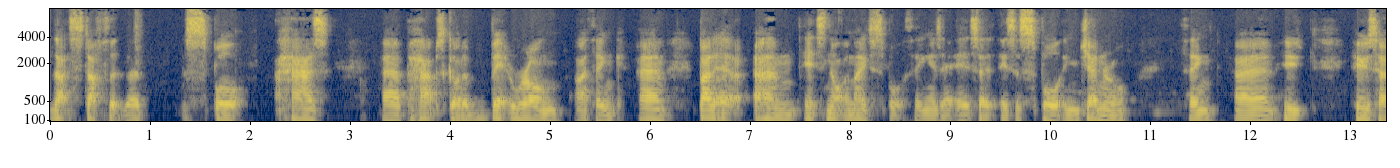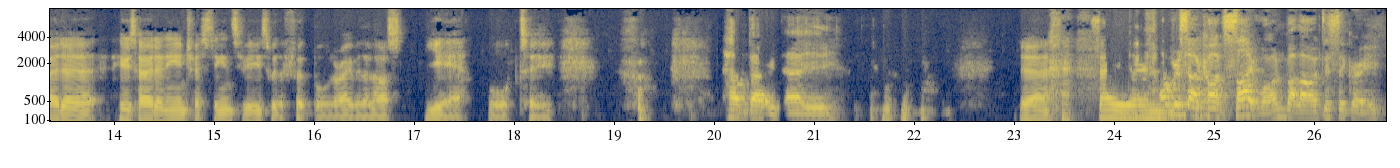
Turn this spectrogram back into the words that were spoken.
that stuff that the sport has uh, perhaps got a bit wrong, I think. Um, but it, uh, um, it's not a motorsport thing, is it? It's a it's a sport in general thing. Uh, who who's heard a, who's heard any interesting interviews with a footballer over the last year or two? How very dare you? yeah. So um, obviously, I can't cite one, but I would disagree.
